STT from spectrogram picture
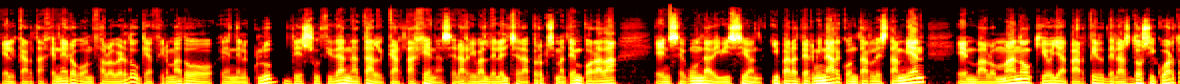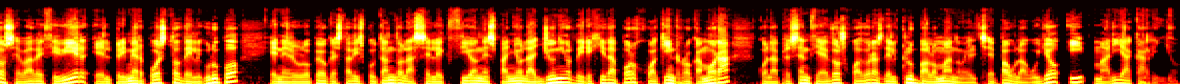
el cartagenero Gonzalo Verdú, que ha firmado en el club de su ciudad natal, Cartagena. Será rival del Elche la próxima temporada en Segunda División. Y para terminar, contarles también en balonmano que hoy a partir de las dos y cuarto se va a decidir el primer puesto del grupo en el europeo que está la selección española junior dirigida por Joaquín Rocamora, con la presencia de dos jugadoras del Club Balomano Elche, Paula Gulló y María Carrillo.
